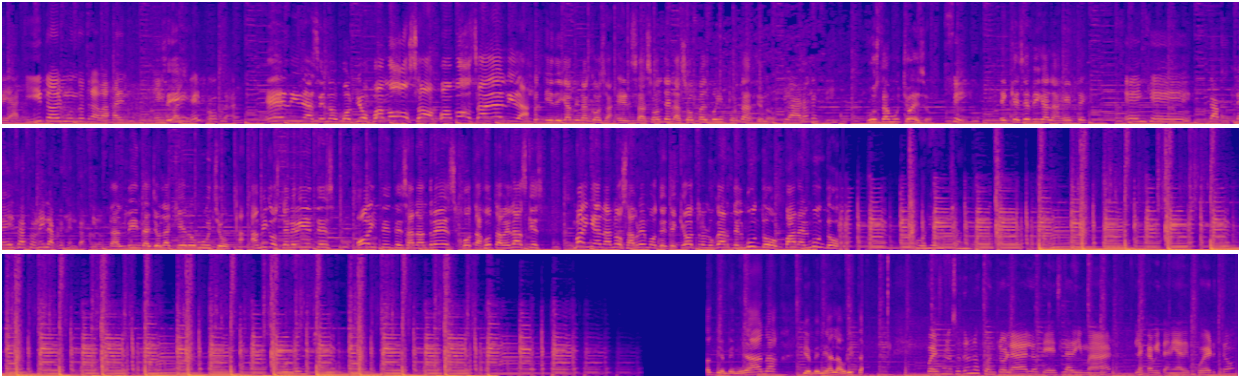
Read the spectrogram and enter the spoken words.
De aquí todo el mundo trabaja en, en ¿Sí? cualquier cosa. Élida se nos volvió famosa, famosa Élida. Y dígame una cosa, el sazón de la sopa es muy importante, ¿o ¿no? Claro que sí. ¿Gusta mucho eso? Sí. ¿En qué se fija la gente? En que la, el sazón y la presentación. Tan linda, yo la quiero mucho. A- amigos televidentes, hoy desde San Andrés, JJ Velázquez. Mañana no sabremos desde qué otro lugar del mundo para el mundo. Bienvenida Ana, bienvenida Laurita. Pues nosotros nos controla lo que es la DIMAR, la Capitanía de Puerto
